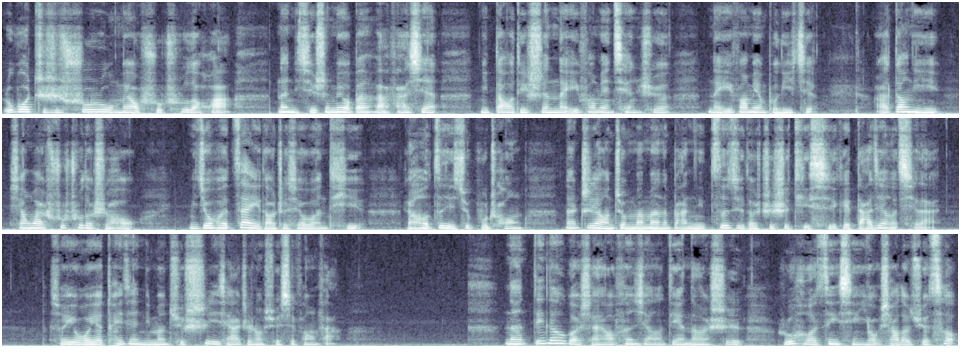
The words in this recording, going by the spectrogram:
如果只是输入没有输出的话，那你其实没有办法发现你到底是哪一方面欠缺，哪一方面不理解。而当你向外输出的时候，你就会在意到这些问题，然后自己去补充。那这样就慢慢的把你自己的知识体系给搭建了起来。所以我也推荐你们去试一下这种学习方法。那第六个想要分享的点呢，是如何进行有效的决策。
